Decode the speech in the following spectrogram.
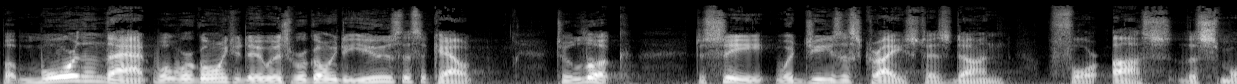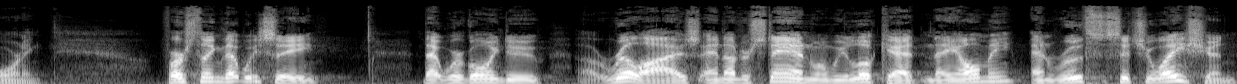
But more than that, what we're going to do is we're going to use this account to look to see what Jesus Christ has done for us this morning. First thing that we see that we're going to uh, realize and understand when we look at Naomi and Ruth's situation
